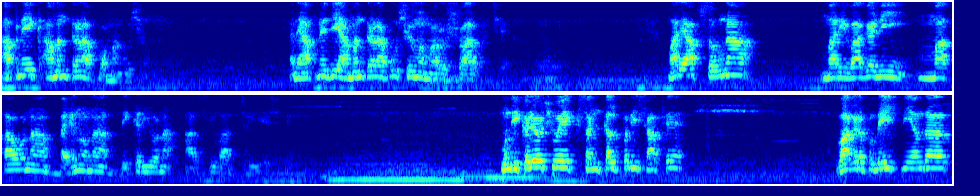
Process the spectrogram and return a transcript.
આપને એક આમંત્રણ આપવા માંગુ છું. અને આપને જે આમંત્રણ આપું છું એમાં મારો સ્વાર્થ છે. મારે આપ સૌના, મારી વાગડની માતાઓના, બહેનોના, દીકરીઓના આશીર્વાદ જોઈએ છે. હું નીકળ્યો છું એક સંકલ્પની સાથે. વાગડ પ્રદેશની અંદર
